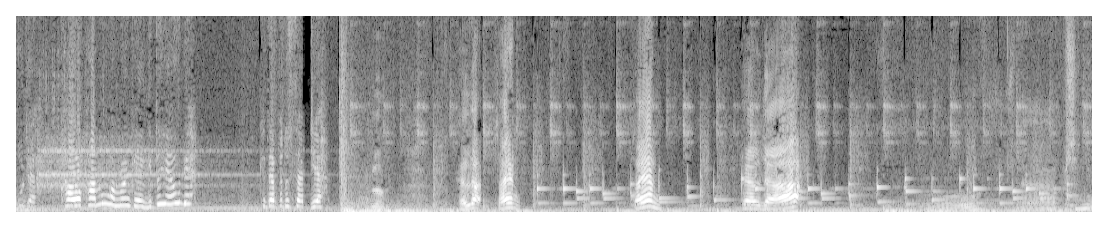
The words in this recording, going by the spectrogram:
udah. Kalau kamu ngomong kayak gitu ya udah. Kita putus saja. Loh, Helda, sayang. Sayang. Helda. Oh, siapa sih ini?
